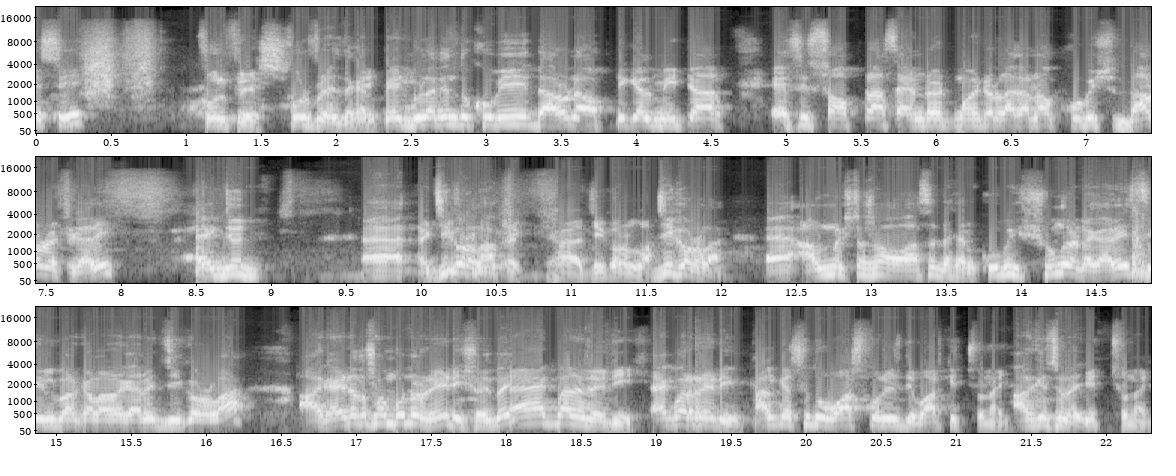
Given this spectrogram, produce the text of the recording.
AC full fresh full fresh দেখেন জি। পেটগুলা কিন্তু খুবই দারুণ। Optical meter AC soft touch Android monitor লাগানো খুবই দারুণ একটা গাড়ি। একজু জি করলা? হ্যাঁ জি করলা। জি করলা। আলমেক্সটা সহ আছে দেখেন খুবই সুন্দর একটা গাড়ি সিলভার কালারের গাড়ি জি করলা আর গাড়িটা তো সম্পূর্ণ রেডি শহীদ ভাই? একবারে রেডি একবারে রেডি কালকে শুধু ওয়াশ পলিশ দিব আর কিছু নাই। আর কিছু নাই? কিচ্ছু নাই।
